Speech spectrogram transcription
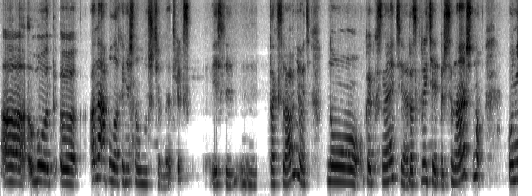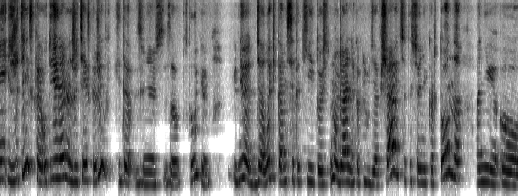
А, вот. Э, она была, конечно, лучше, чем Netflix, если так сравнивать. Но, как знаете, раскрытие персонаж, ну, у нее житейская, вот ее реально житейская жизнь, какие-то, извиняюсь за тавтологию, у нее диалоги там все такие, то есть, ну, реально, как люди общаются, это все не картонно, они э,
